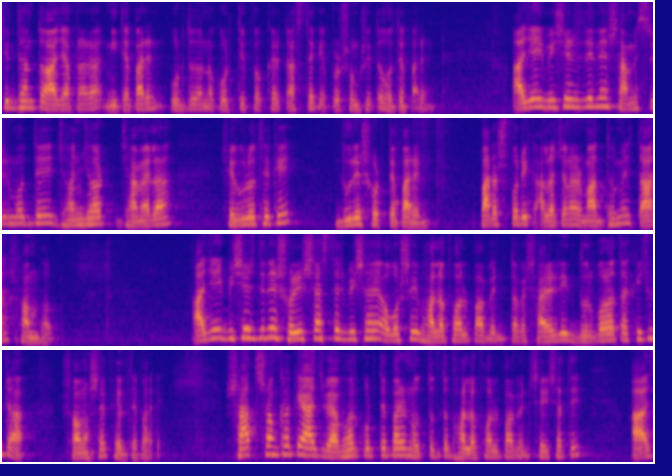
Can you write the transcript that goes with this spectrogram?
সিদ্ধান্ত আজ আপনারা নিতে পারেন, ঊর্ধ্বতন কর্তৃপক্ষের কাছ থেকে প্রশংসিত হতে পারেন। আজ এই বিশেষ দিনে স্বামী স্ত্রীর মধ্যে ঝঞ্ঝট, ঝামেলা সেগুলো থেকে দূরে সরতে পারেন। পারস্পরিক আলোচনার মাধ্যমে তা সম্ভব। আজ এই বিশেষ দিনে শরীর স্বাস্থ্যের বিষয়ে অবশ্যই ভালো ফল পাবেন, তবে শারীরিক দুর্বলতা কিছুটা সমস্যায় ফেলতে পারে। সাত সংখ্যাকে আজ ব্যবহার করতে পারেন, অত্যন্ত ভালো ফল পাবেন। সেই সাথে আজ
